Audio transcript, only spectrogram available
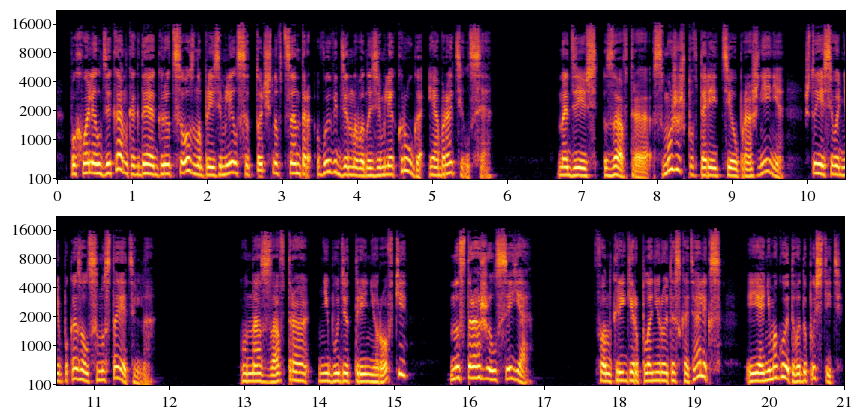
— похвалил декан, когда я грациозно приземлился точно в центр выведенного на земле круга и обратился — Надеюсь, завтра сможешь повторить те упражнения, что я сегодня показал самостоятельно. У нас завтра не будет тренировки? Насторожился я. Фон Кригер планирует искать Алекс, и я не могу этого допустить.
